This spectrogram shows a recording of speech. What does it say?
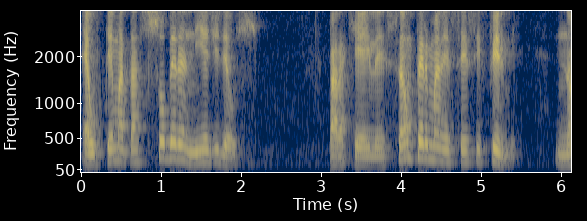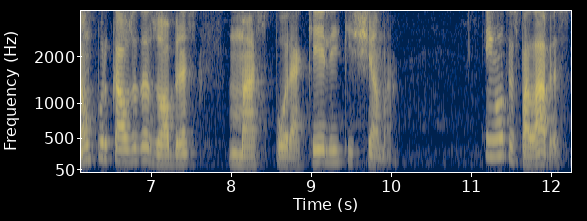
é o tema da soberania de Deus, para que a eleição permanecesse firme, não por causa das obras, mas por aquele que chama. Em outras palavras,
